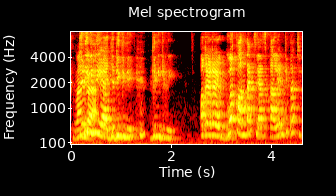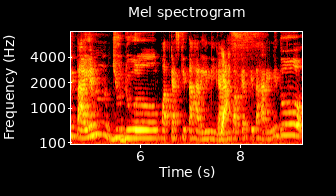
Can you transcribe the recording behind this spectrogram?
Jadi gini ya jadi gini. Gini gini oke oke gue konteks ya sekalian kita ceritain judul podcast kita hari ini kan Yes. podcast kita hari ini tuh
